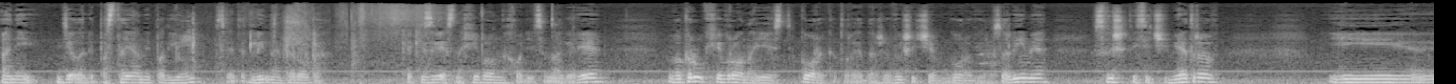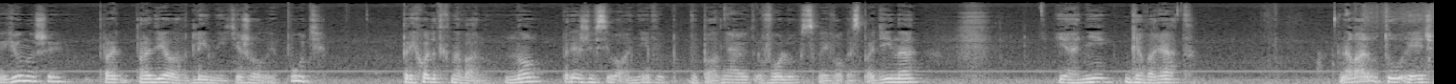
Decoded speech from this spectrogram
они делали постоянный подъем, вся эта длинная дорога как известно, Хеврон находится на горе. Вокруг Хеврона есть горы, которые даже выше, чем горы в Иерусалиме, свыше тысячи метров. И юноши, проделав длинный тяжелый путь, приходят к Навалу. Но прежде всего они выполняют волю своего господина, и они говорят Навалу ту речь,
